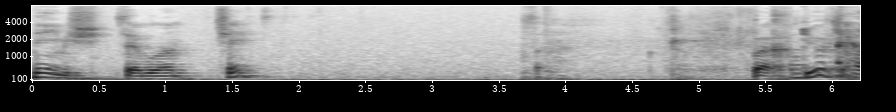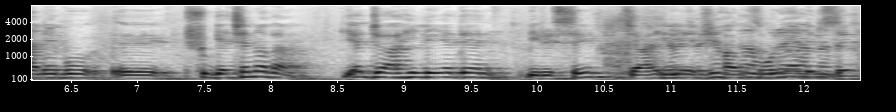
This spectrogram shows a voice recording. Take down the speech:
Neymiş sebep olan şey? Bak diyor ki hani bu e, şu geçen adam ya cahiliyeden birisi, cahiliye Evet hocam, halkı tamam, birisi anladım.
